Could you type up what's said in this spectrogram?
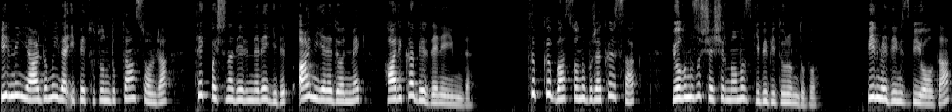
Birinin yardımıyla ipe tutunduktan sonra tek başına derinlere gidip aynı yere dönmek harika bir deneyimdi. Tıpkı bastonu bırakırsak yolumuzu şaşırmamız gibi bir durumdu bu. Bilmediğimiz bir yolda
